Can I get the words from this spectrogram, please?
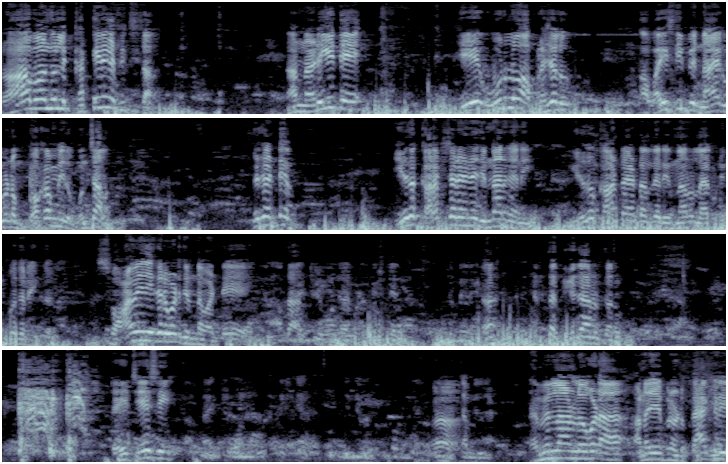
రాబందుల్ని కఠినంగా శిక్షిస్తాను. నన్ను అడిగితే ఏ ఊర్లో ఆ ప్రజలు ఆ వైసీపీ నాయకుడు ముఖం మీద ఉంచాలి ఎందుకంటే ఏదో కరప్షన్ అనేది తిన్నాను కానీ ఏదో కాంట్రాక్టర్ దగ్గర తిన్నాను లేకుంటే ఇంకో దగ్గర స్వామి దగ్గర కూడా తిన్నాం అంటే ఎంత దిగజారుతారు దయచేసి తమిళనాడులో కూడా అన్న చెప్పినట్టు ఫ్యాక్టరీ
